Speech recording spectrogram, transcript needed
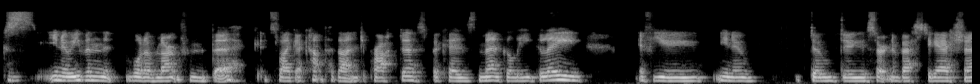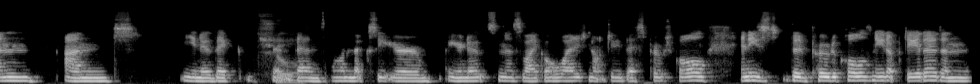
because you know even what I've learned from the book, it's like I can't put that into practice because medical legally, if you you know don't do a certain investigation and you know they sure. then someone looks at your your notes and is like oh why did you not do this protocol and he's the protocols need updated and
